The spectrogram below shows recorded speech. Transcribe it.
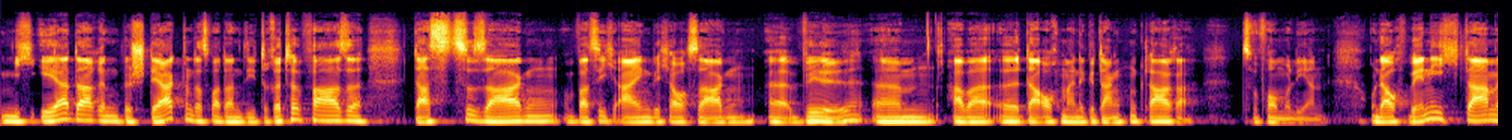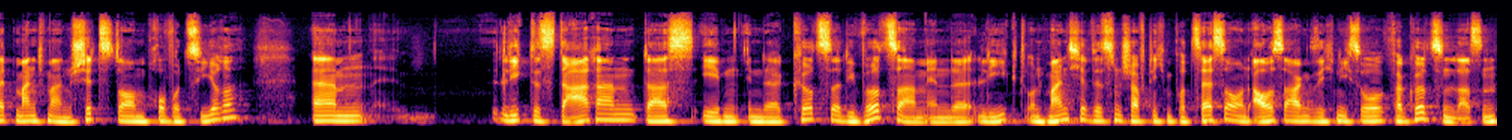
mich eher darin bestärkt, und das war dann die dritte Phase, das zu sagen, was ich eigentlich auch sagen äh, will, ähm, aber äh, da auch meine Gedanken klarer zu formulieren. Und auch wenn ich damit manchmal einen Shitstorm provoziere, ähm, liegt es daran, dass eben in der Kürze die Würze am Ende liegt und manche wissenschaftlichen Prozesse und Aussagen sich nicht so verkürzen lassen,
